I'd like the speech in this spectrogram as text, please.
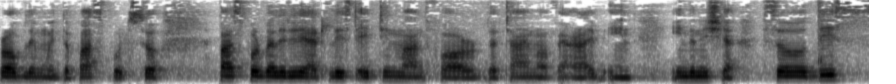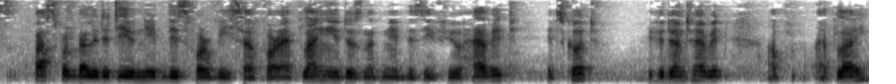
problem with the passport. So passport validity at least 18 months for the time of arrive in Indonesia. So this passport validity you need this for visa. For applying you does not need this. If you have it it's good. If you don't have it apply.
